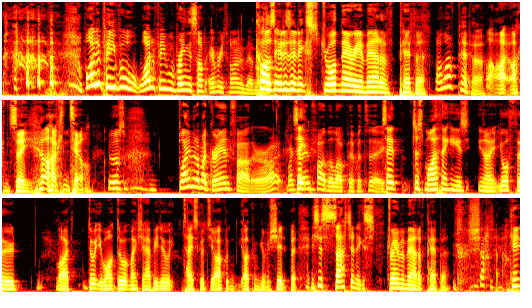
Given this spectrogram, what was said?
Why do people why do people bring this up every time about because it is an extraordinary amount of pepper. I love pepper. I, I can see. I can tell. It was blame it on my grandfather, alright? My See- grandfather loved pepper too. So just my thinking is, you know, your food, like, do what you want, do what makes you happy, do what tastes good to you. I couldn't, I couldn't give a shit, but it's just such an extreme amount of pepper. Shut up. Can,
